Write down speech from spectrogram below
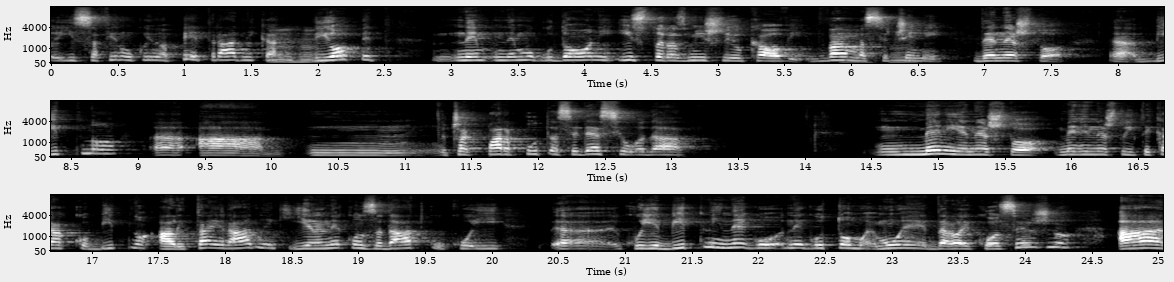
i sa firmom koja ima pet radnika, mm -hmm. vi opet ne, ne mogu da oni isto razmišljaju kao vi. Vama se mhm. čini da je nešto a, bitno, a, a m, čak par puta se desilo da meni je nešto, meni je nešto i tekako bitno, ali taj radnik je na nekom zadatku koji, uh, koji je bitniji nego, nego to moje. Moje je dalekosežno, a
